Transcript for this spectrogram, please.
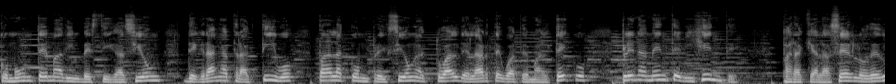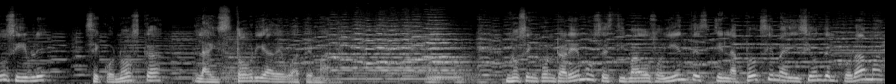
como un tema de investigación de gran atractivo para la comprensión actual del arte guatemalteco plenamente vigente, para que al hacerlo deducible se conozca la historia de Guatemala. Nos encontraremos, estimados oyentes, en la próxima edición del programa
